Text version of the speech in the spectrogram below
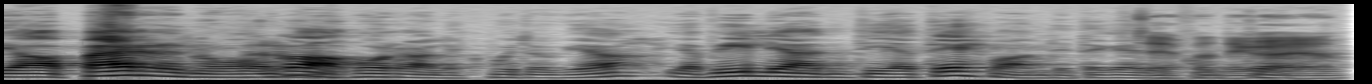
ja Pärnu on Pärnu. ka korralik muidugi jah, ja Viljandi ja Tehvandi tegelikult. Tehvandi ka jah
